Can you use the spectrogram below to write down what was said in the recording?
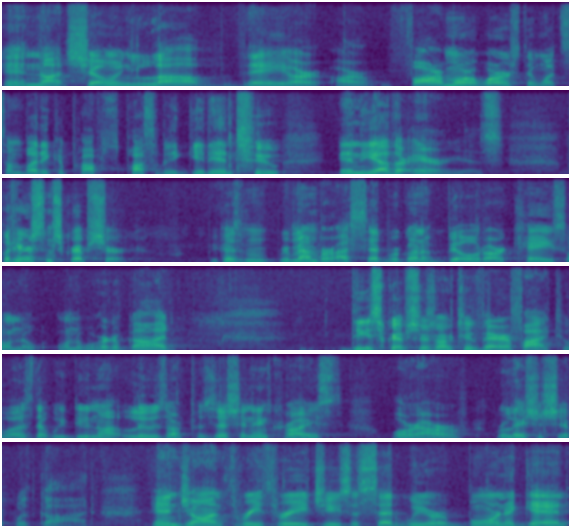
and not showing love, they are, are far more worse than what somebody could possibly get into in the other areas. But here's some scripture, because remember, I said we're going to build our case on the, on the Word of God. These scriptures are to verify to us that we do not lose our position in Christ or our relationship with God. In John 3 3, Jesus said, We are born again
